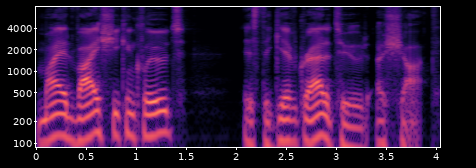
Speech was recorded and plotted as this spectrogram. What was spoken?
My advice, she concludes, is to give gratitude a shot.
